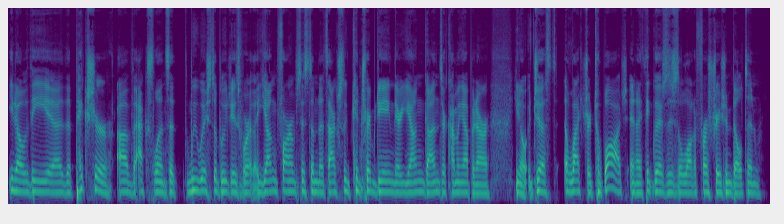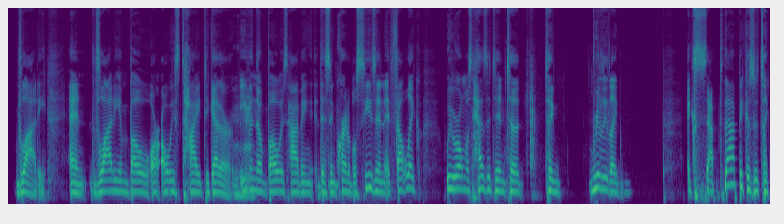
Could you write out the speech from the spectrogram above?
you know, the uh, the picture of excellence that we wish the Blue Jays were. The young farm system that's actually contributing. Their young guns are coming up and are, you know, just electric to watch. And I think there's just a lot of frustration built in Vladdy. And Vladdy and Bo are always tied together. Even though Bo is having this incredible season, it felt like we were almost hesitant to to really like accept that because it's like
